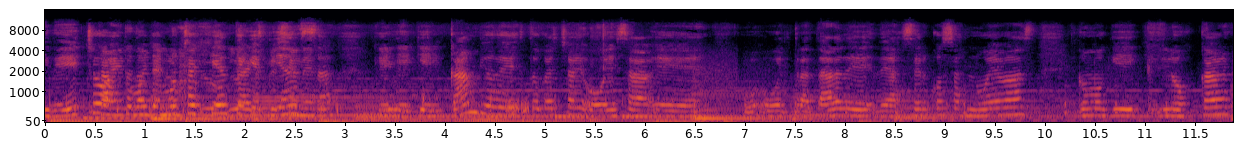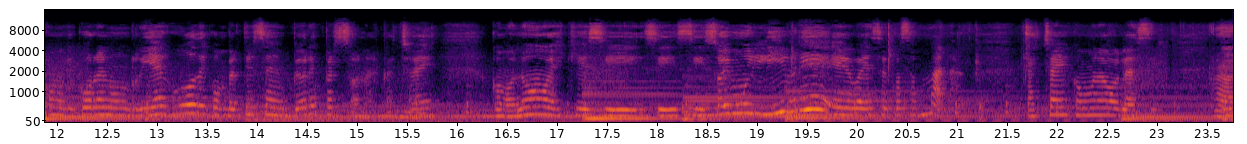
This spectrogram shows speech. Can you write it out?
Y de hecho hay, mucha gente que piensa que, que el cambio de esto, ¿cachai? O, esa, eh, o, o el tratar de, de hacer cosas nuevas, como que los cabros como que corren un riesgo de convertirse en peores personas, ¿cachai? Como no, es que si, si, si soy muy libre, eh, voy a hacer cosas malas, ¿cachai? Como una bola así. Claro.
